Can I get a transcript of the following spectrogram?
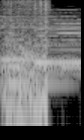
Bye.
